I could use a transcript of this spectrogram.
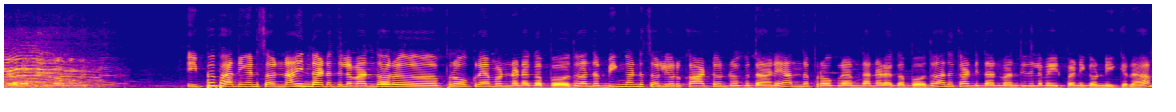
Che una bimba come te. இப்போ பார்த்தீங்கன்னு சொன்னால் இந்த இடத்துல வந்து ஒரு ப்ரோக்ராம் ஒன்று நடக்க போகுது அந்த பிங்கன்னு சொல்லி ஒரு கார்ட்டூன் இருக்குது தானே அந்த ப்ரோக்ராம் தான் நடக்க போகுது அதுக்காண்டி தான் வந்து இதில் வெயிட் பண்ணி கொண்டு நிற்கிறேன்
